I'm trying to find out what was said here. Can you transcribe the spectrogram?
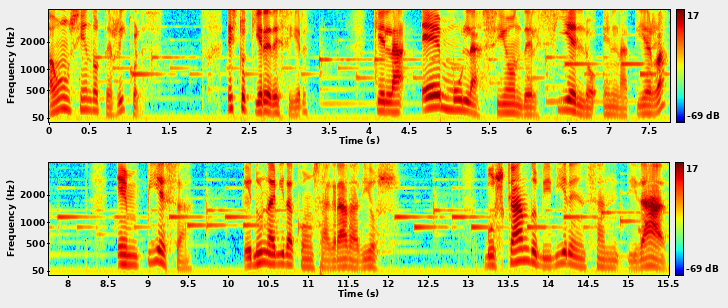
aún siendo terrícolas. Esto quiere decir que la emulación del cielo en la tierra empieza en una vida consagrada a Dios, buscando vivir en santidad,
